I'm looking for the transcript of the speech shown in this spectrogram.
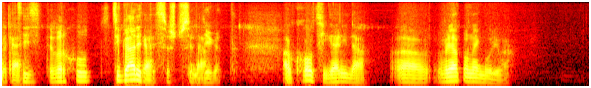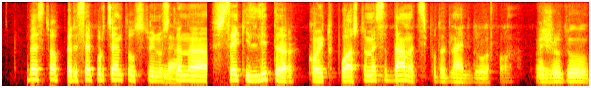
Така е. Акцизите върху Цигарите цигари. също се да. вдигат. Алкохол, цигари, да. А, вероятно не горива. Без това 50% от стоиността да. на всеки литър, който плащаме, са данъци под една или друга форма. Между другото,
